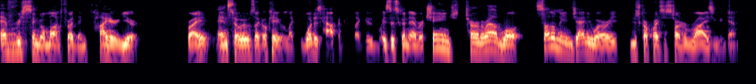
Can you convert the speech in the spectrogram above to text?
every single month for the entire year right? And so it was like, okay, like what is happening? Like, is this going to ever change, turn around? Well, suddenly in January, used car prices started rising again.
